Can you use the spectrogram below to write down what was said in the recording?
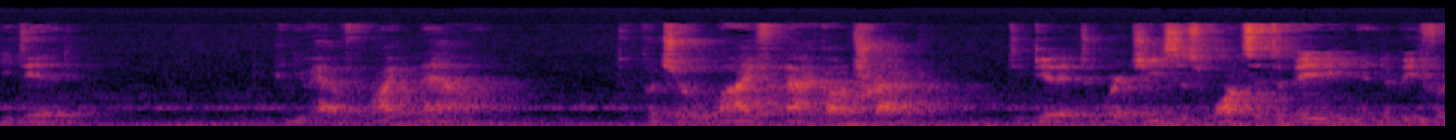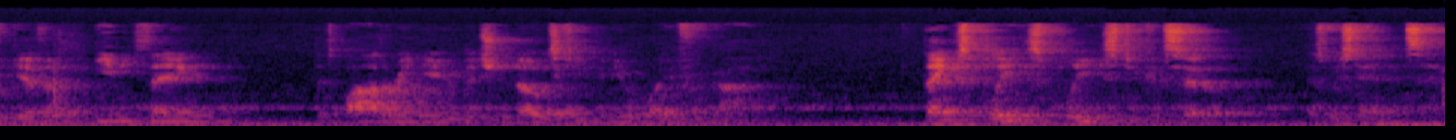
He did. And you have right now to put your life back on track to get it to where Jesus wants it to be and to be forgiven anything that's bothering you that you know is keeping you away from God. Things, please, please, to consider as we stand and sing.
